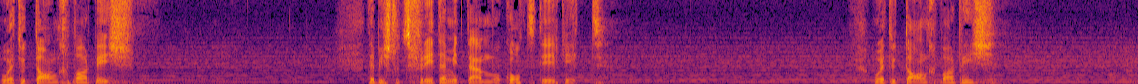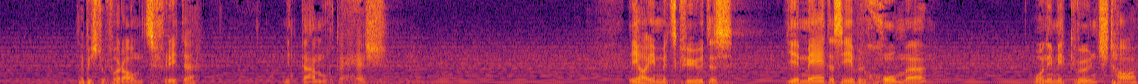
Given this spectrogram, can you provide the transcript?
Und wenn du dankbar bist, dann bist du zufrieden mit dem, was Gott dir gibt. Und wenn du dankbar bist, dann bist du vor allem zufrieden mit dem, was du hast. Ich habe immer das Gefühl, dass je mehr dass ich bekomme, was ich mir gewünscht habe,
